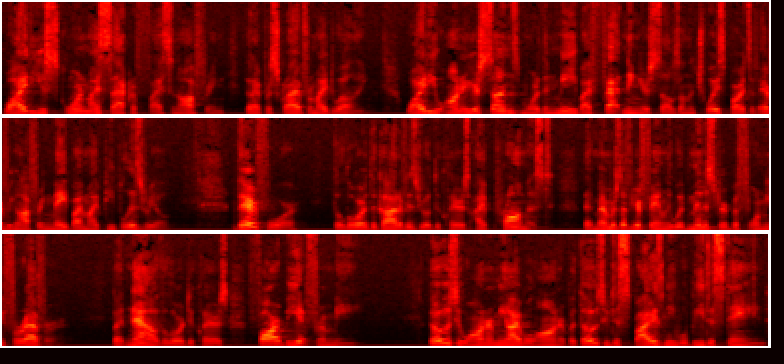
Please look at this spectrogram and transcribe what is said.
Why do you scorn my sacrifice and offering that I prescribe for my dwelling? Why do you honor your sons more than me by fattening yourselves on the choice parts of every offering made by my people Israel? Therefore, the Lord, the God of Israel, declares, I promised that members of your family would minister before me forever. But now, the Lord declares, far be it from me. Those who honor me I will honor, but those who despise me will be disdained.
